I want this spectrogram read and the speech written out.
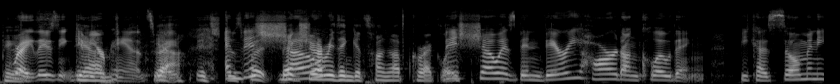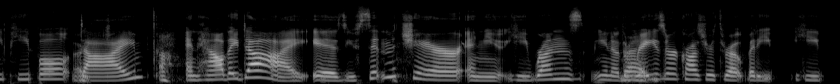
pants. Right. They just need, give me your pants. Right. Yeah, it's just And this show, make sure everything gets hung up correctly. This show has been very hard on clothing because so many people die Oh. and how they die is you sit in the chair and you he runs, you know, the Right. razor across your throat, but he he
